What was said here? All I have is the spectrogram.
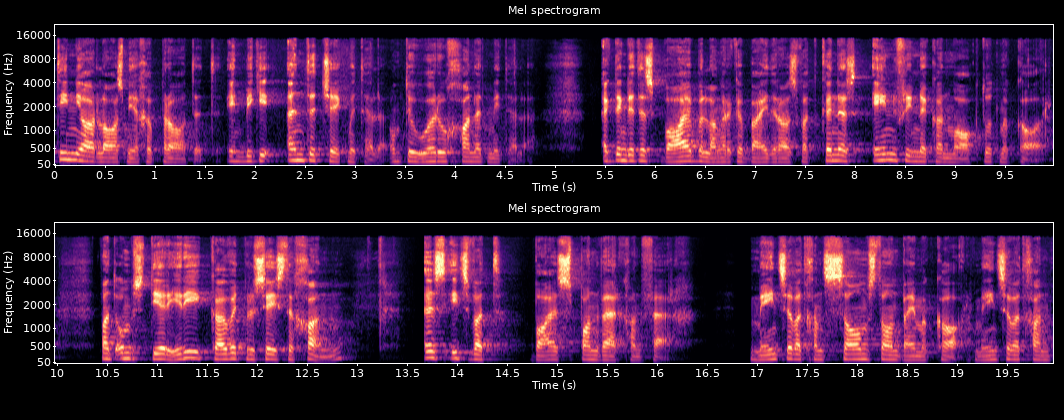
10 jaar laas mee gepraat het en bietjie in te check met hulle om te hoor hoe gaan dit met hulle. Ek dink dit is baie belangrike bydraes wat kinders en vriende kan maak tot mekaar. Want om deur hierdie COVID proses te gaan is iets wat baie spanwerk gaan verg. Mense wat gaan saam staan by mekaar, mense wat gaan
